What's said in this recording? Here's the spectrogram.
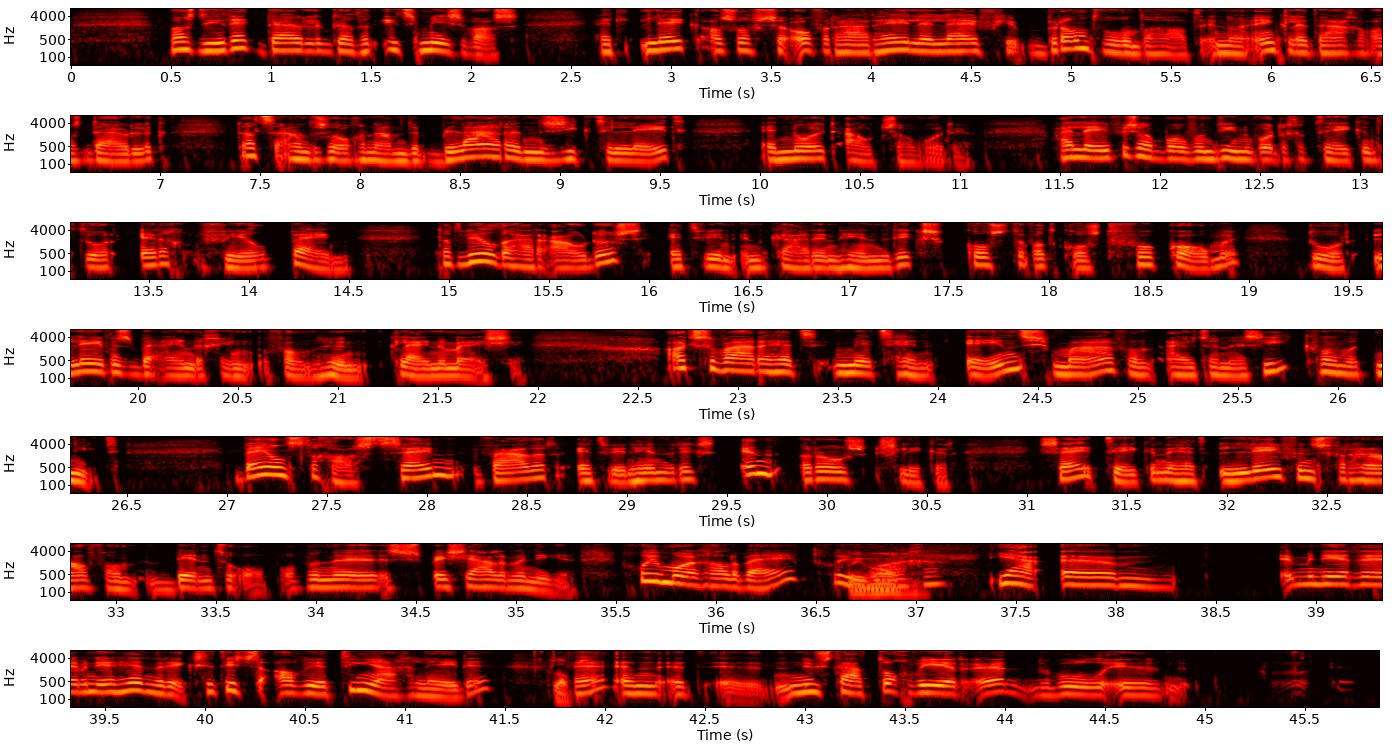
was direct duidelijk dat er iets mis was. Het leek alsof ze over haar hele lijfje brandwonden had... en na enkele dagen was duidelijk dat ze aan de zogenaamde blarenziekte leed... en nooit oud zou worden. Haar leven zou bovendien worden getekend door erg veel pijn. Dat wilden haar ouders, Edwin en Karin Hendricks... kosten wat kost voorkomen door levensbeëindiging van hun kleine meisje. Artsen waren het met hen eens, maar van euthanasie kwam het niet. Bij ons te gast zijn vader Edwin Hendricks en Roos Slikker. Zij tekenden het levensverhaal van Bente op, op een uh, speciale manier. Goedemorgen allebei. Goedemorgen. Ja, um, meneer, uh, meneer Hendricks, het is alweer tien jaar geleden. Klopt. Hè? En het, uh, nu staat toch weer hè, de boel in,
